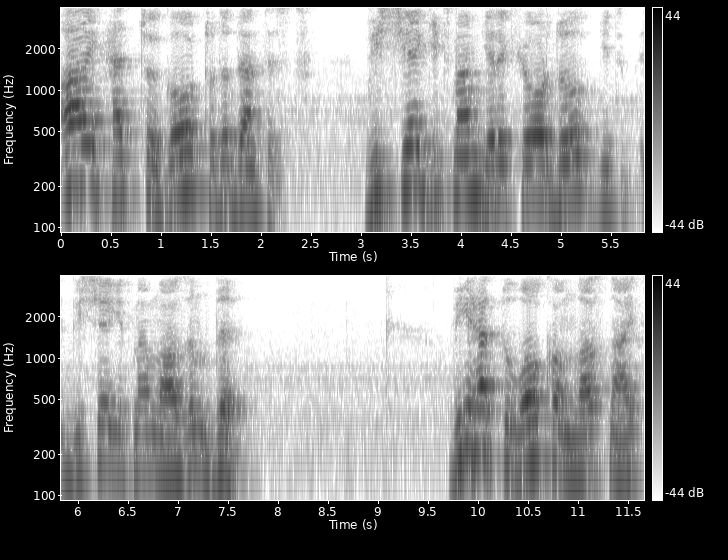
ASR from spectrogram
I had to go to the dentist. Dişçiye gitmem gerekiyordu. Git, dişçiye gitmem lazımdı. We had to walk home last night.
